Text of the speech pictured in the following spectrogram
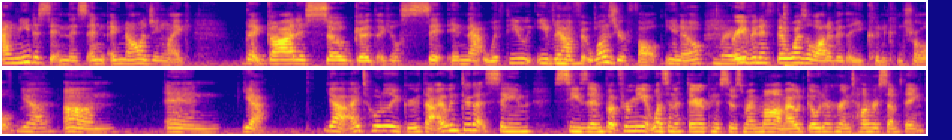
I need to sit in this and acknowledging like that god is so good that he'll sit in that with you even Yeah. if it was your fault you know Right. or even if there was a lot of it that you couldn't control yeah. um and yeah Yeah, I totally agree with that. I went through that same season, but for me, it wasn't a therapist, it was my mom. I would go to her and tell her something,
